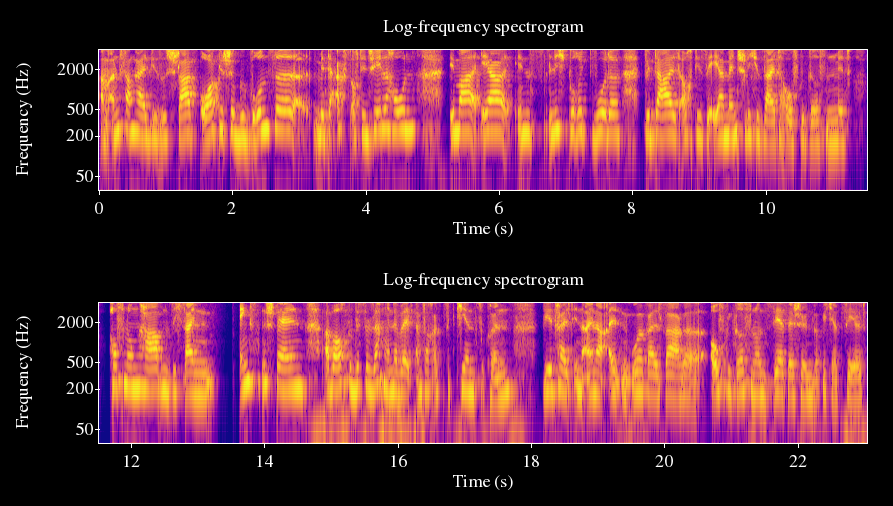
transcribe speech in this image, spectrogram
am Anfang halt dieses stark orkische Gegrunze mit der Axt auf den Schädel hauen immer eher ins Licht gerückt wurde, wird da halt auch diese eher menschliche Seite aufgegriffen mit Hoffnung haben, sich seinen Ängsten stellen, aber auch gewisse Sachen in der Welt einfach akzeptieren zu können, wird halt in einer alten Urgalsage aufgegriffen und sehr, sehr schön wirklich erzählt.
